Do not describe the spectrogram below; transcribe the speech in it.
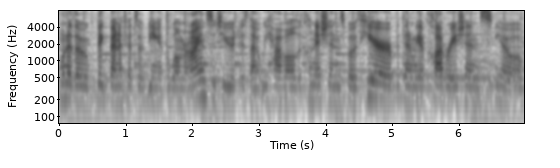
one of the big benefits of being at the Wilmer Eye Institute is that we have all the clinicians both here, but then we have collaborations, you know,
